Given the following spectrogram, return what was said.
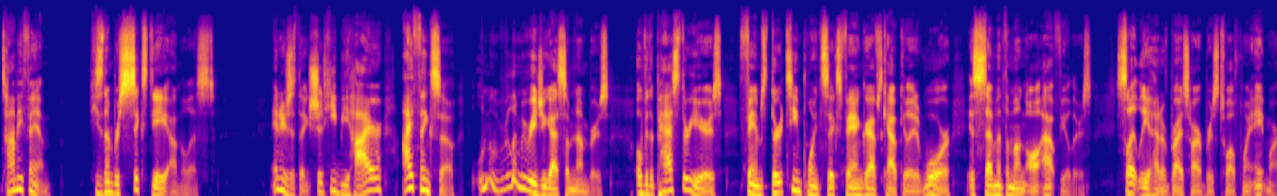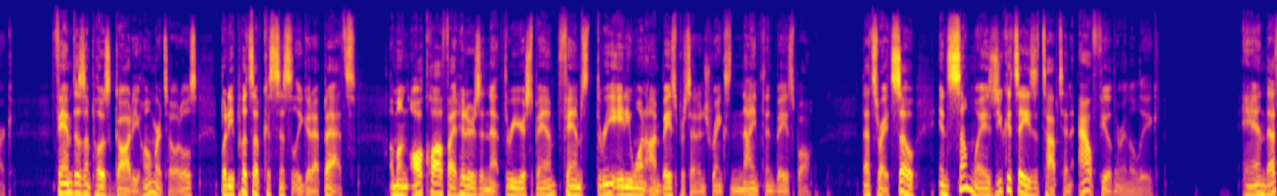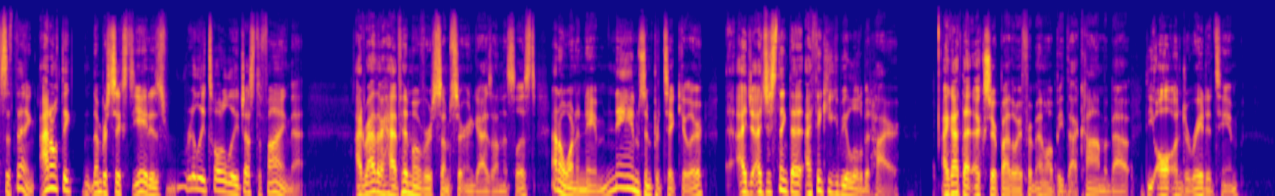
Tommy Pham. He's number 68 on the list. And here's the thing should he be higher? I think so. Let me, let me read you guys some numbers. Over the past three years, Pham's 13.6 Fangraphs calculated WAR is seventh among all outfielders, slightly ahead of Bryce Harper's 12.8 mark. Pham doesn't post gaudy homer totals, but he puts up consistently good at bats. Among all qualified hitters in that three year span, Pham's 381 on base percentage ranks ninth in baseball. That's right. So, in some ways, you could say he's a top 10 outfielder in the league. And that's the thing. I don't think number 68 is really totally justifying that. I'd rather have him over some certain guys on this list. I don't want to name names in particular. I, I just think that I think he could be a little bit higher. I got that excerpt, by the way, from MLB.com about the all underrated team.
